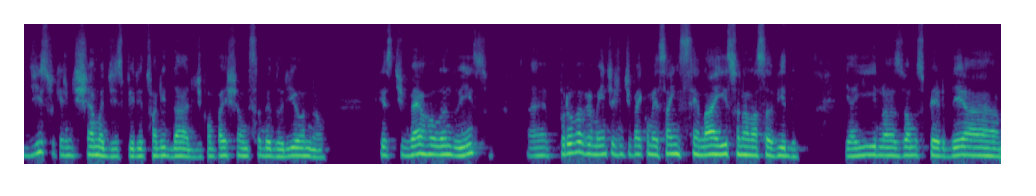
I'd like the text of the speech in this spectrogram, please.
disso que a gente chama de espiritualidade, de compaixão, de sabedoria ou não. Porque se estiver rolando isso, é, provavelmente a gente vai começar a encenar isso na nossa vida. E aí nós vamos perder a,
